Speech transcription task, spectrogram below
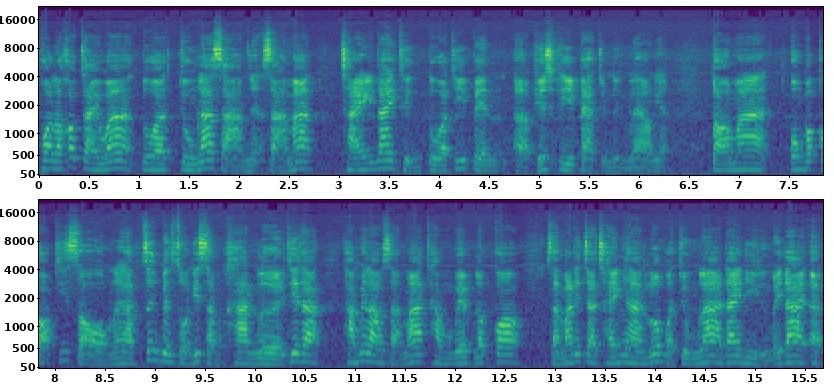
พอเราเข้าใจว่าตัวจูมล่า3เนี่ยสามารถ ใช้ได้ถึงตัวที่เป็น PHP 8.1 แล้วเนี่ย ต่อมาองค์ประกอบที่ 2 นะครับ ซึ่งเป็นส่วนที่สำคัญเลยที่จะทำให้เราสามารถทำเว็บ แล้วก็สามารถที่จะใช้งานร่วมกับจูมล่าได้ดีหรือไม่ได้เออ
